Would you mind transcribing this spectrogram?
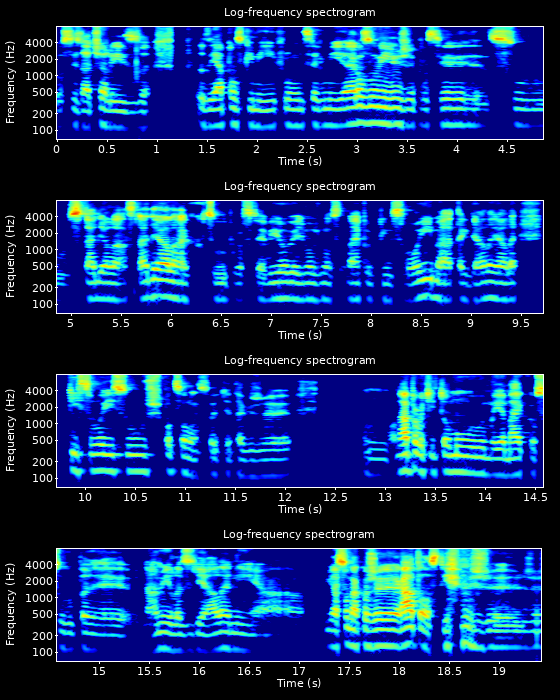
proste začali s, s japonskými influencermi. Ja rozumiem, že proste sú stadiaľ a stadiaľ a chcú proste vyhovieť možno najprv tým svojím a tak ďalej, ale tí svoji sú už po celom svete, takže mm, naproti tomu je Microsoft úplne na mile vzdialený a ja som akože rátal s tým, že, že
